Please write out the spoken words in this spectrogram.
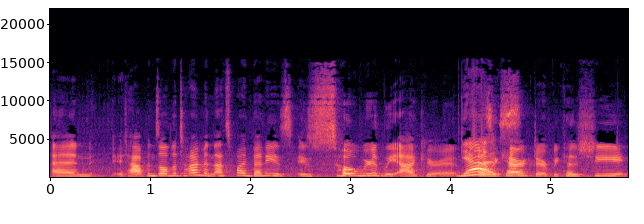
And it happens all the time and that's why betty is, is so weirdly accurate as a character because she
